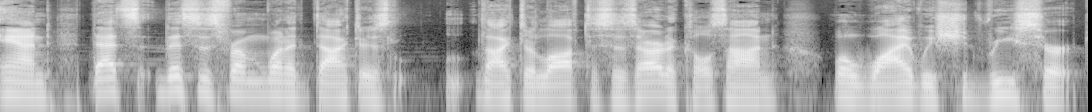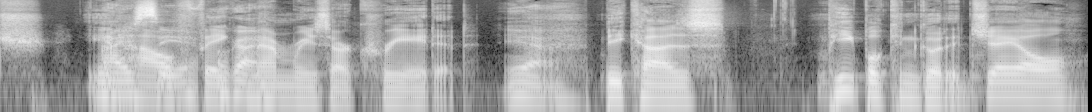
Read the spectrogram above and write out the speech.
And that's this is from one of Doctor's Dr. Loftus's articles on well why we should research in I how see. fake Okay. memories are created Yeah. because people can go to jail,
